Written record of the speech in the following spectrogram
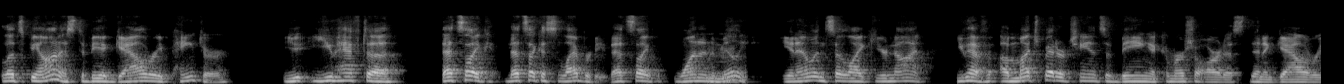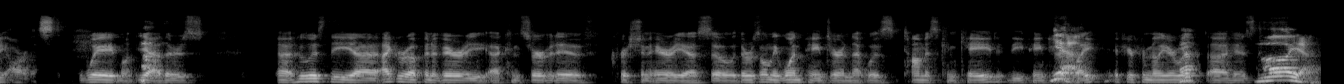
let's be honest, to be a gallery painter, you you have to that's like that's like a celebrity. That's like one in a mm-hmm. million, you know? And so like you're not you have a much better chance of being a commercial artist than a gallery artist. Way more. Yeah, there's uh, who is the uh, I grew up in a very uh, conservative Christian area. So there was only one painter, and that was Thomas Kinkade, the painter yeah. of light. If you're familiar yeah. with uh, his. Oh yeah.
